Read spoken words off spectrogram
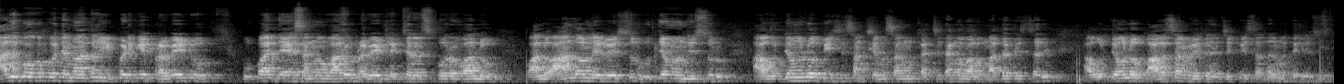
ఆదుకోకపోతే మాత్రం ఇప్పటికే ప్రైవేటు ఉపాధ్యాయ సంఘం వారు ప్రైవేట్ లెక్చరర్స్ ఫోరం వాళ్ళు వాళ్ళు ఆందోళన నిర్వహిస్తున్నారు ఉద్యమం అందిస్తున్నారు. ఆ ఉద్యమంలో బీసీ సంక్షేమ సంఘం ఖచ్చితంగా వాళ్ళకు మద్దతు ఇస్తుంది. ఆ ఉద్యమంలో భాగస్వామ్యం అవుతుందని చెప్పి ఈ సందర్భంగా తెలియజేస్తుంది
